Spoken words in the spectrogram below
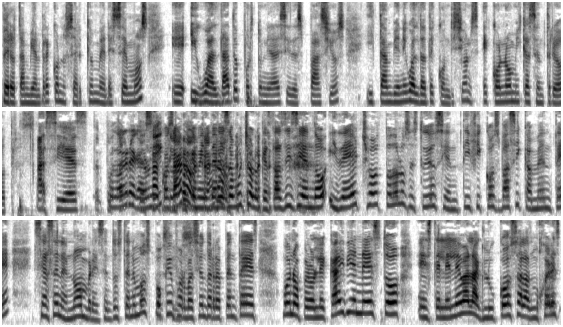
pero también reconocer que merecemos eh, igualdad de oportunidades y de espacios y también igualdad de condiciones económicas, entre otras. Así es. Puedo agregar una Sí, cosa claro, porque me claro. interesó mucho lo que estás diciendo y de hecho todos los estudios científicos básicamente se hacen en hombres, entonces tenemos poca Así es. información, de repente es, bueno, pero le cae bien esto, este le eleva la glucosa a las mujeres,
